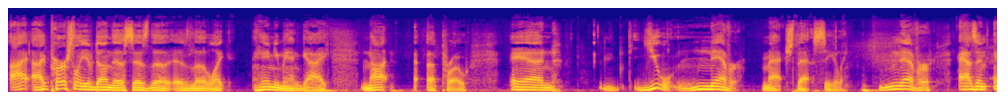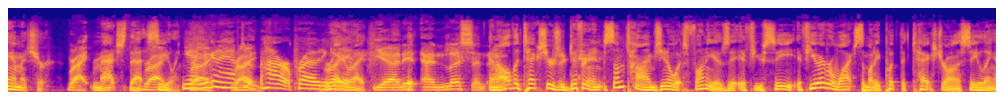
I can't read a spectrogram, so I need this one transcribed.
I, I personally have done this as the as the like handyman guy, not a pro, and you will never match that ceiling. Never as an amateur. Right. Match that Right. ceiling. Yeah, Right, you're going to have right. to hire a pro to Right, get it. right. Right. Yeah, and it, and listen, And um, all the textures are different. And sometimes, you know, what's funny is that if you see, if you ever watch somebody put the texture on a ceiling,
